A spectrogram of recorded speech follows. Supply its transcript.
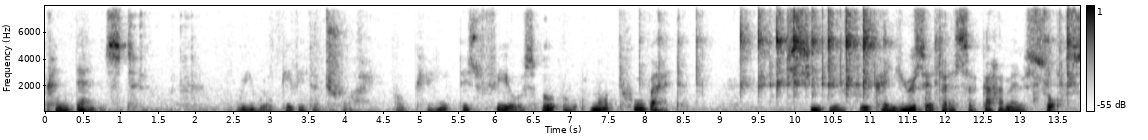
condensed. We will give it a try. Okay, this feels oh, oh not too bad see if we can use it as a caramel sauce.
